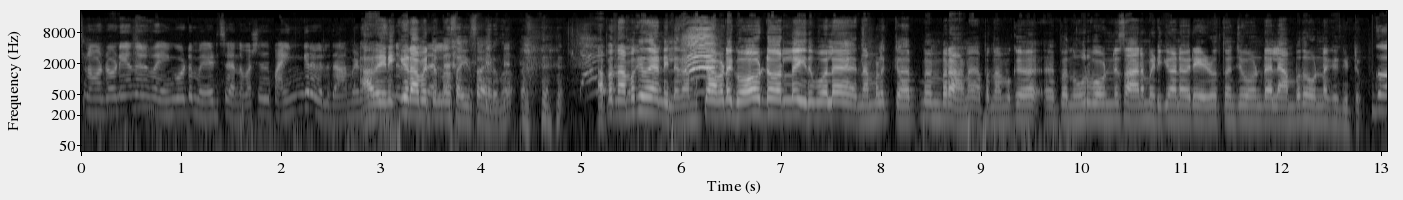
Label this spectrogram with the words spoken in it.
സ്നോഡോണിയെന്ന് ഒരു മേടിച്ചായിരുന്നു. പക്ഷെ അത് ഭയങ്കര അത് എനിക്ക് ഇടാൻ പറ്റുന്ന സൈസ് ആയിരുന്നു. അപ്പൊ നമുക്ക് വേണ്ടില്ല നമുക്ക് അവിടെ ഗോ ഡോറിൽ ഇതുപോലെ നമ്മൾ ക്ലബ് മെമ്പർ ആണ്. അപ്പൊ നമുക്ക് ഇപ്പൊ നൂറ് പൗണ്ടിന്റെ സാധനം മേടിക്കുവാണെങ്കിൽ ഒരു എഴുപത്തഞ്ച് പൗണ്ട് അല്ലെ അമ്പത് പൗണ്ടൊക്കെ കിട്ടും. ഗോ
